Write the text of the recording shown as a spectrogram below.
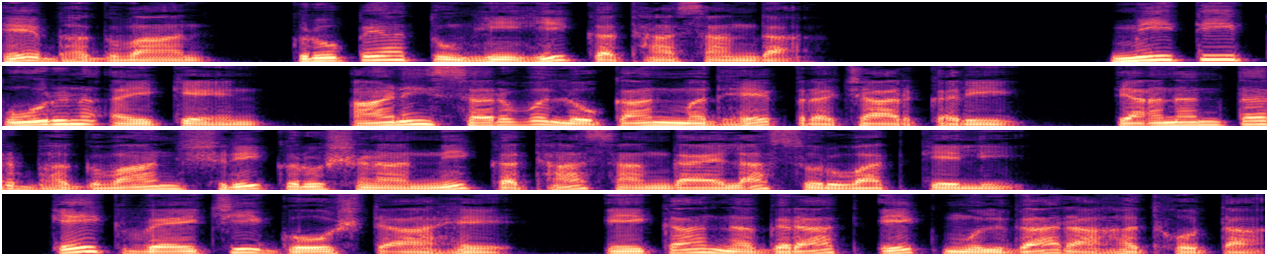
हे भगवान कृपया तुम्ही ही कथा सांगा. मी ती पूर्ण ऐकेन आणि सर्व लोकांमध्ये प्रचार करी. त्यानंतर भगवान श्रीकृष्णांनी कथा सांगायला सुरुवात केली. एक वेळची गोष्ट आहे एका नगरात एक मुलगा राहत होता.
